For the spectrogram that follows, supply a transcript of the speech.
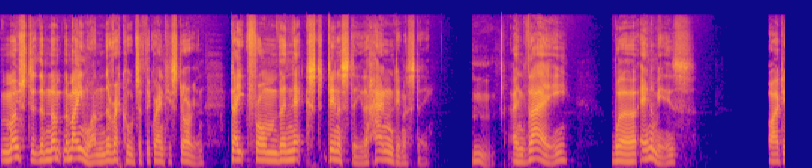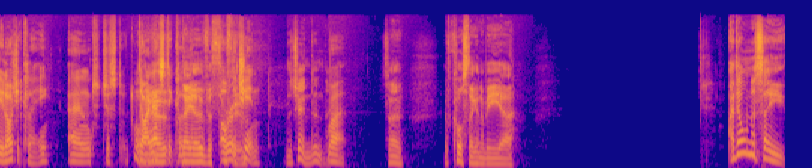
most of the, the main one, the records of the Grand Historian, date from the next dynasty, the Han dynasty. And they were enemies ideologically and just Well, dynastically they of the overthrew. Qin. The chin, didn't they? Right. So, of course, they're going to be. Uh, I don't want to say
